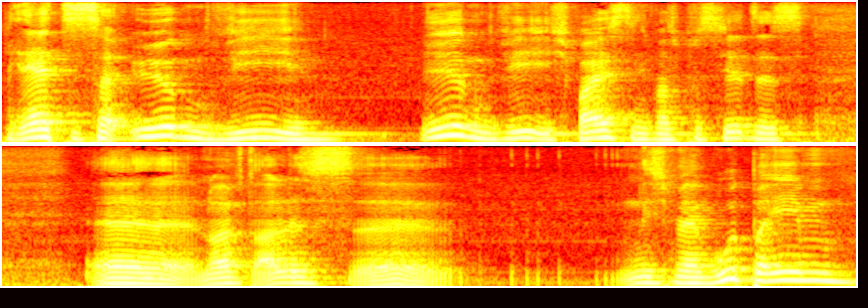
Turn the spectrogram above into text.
jetzt ist er irgendwie, irgendwie, ich weiß nicht, was passiert ist, äh, läuft alles äh, nicht mehr gut bei ihm.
